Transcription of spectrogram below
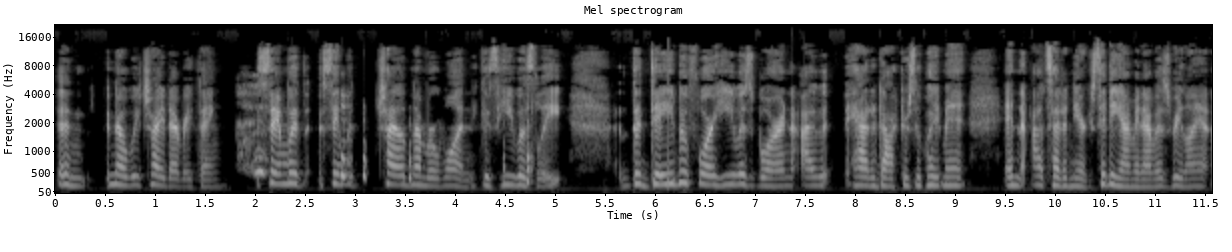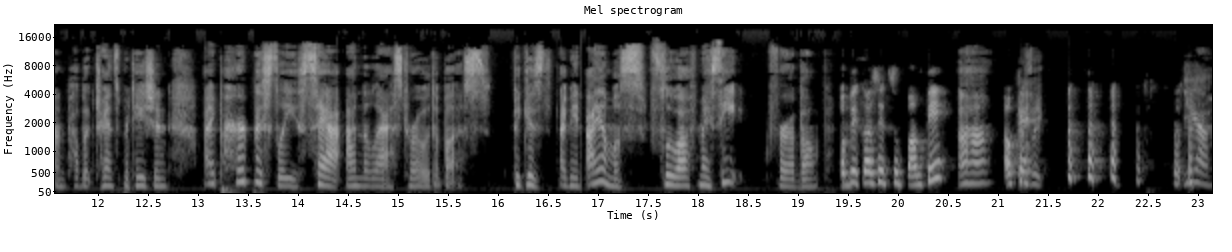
and no, we tried everything. Same with, same with child number one because he was late. The day before he was born, I had a doctor's appointment and outside of New York City, I mean, I was reliant on public transportation. I purposely sat on the last row of the bus because I mean, I almost flew off my seat for a bump. Oh, because it's a bumpy? Uh huh. Okay. Like, yeah.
